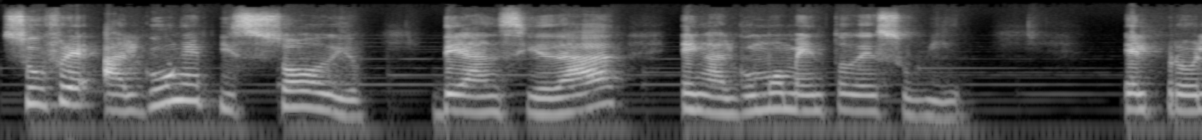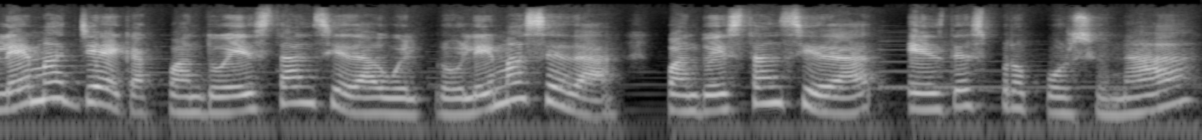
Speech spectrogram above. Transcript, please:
sufre algún episodio de ansiedad en algún momento de su vida. El problema llega cuando esta ansiedad o el problema se da cuando esta ansiedad es desproporcionada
